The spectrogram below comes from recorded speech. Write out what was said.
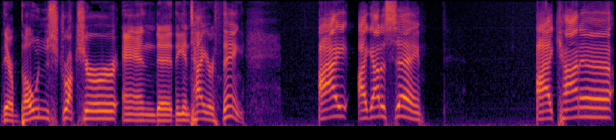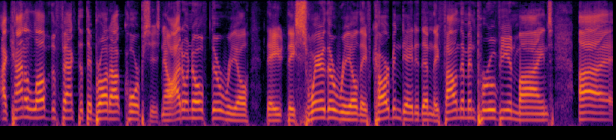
their bone structure and uh, the entire thing. I I gotta say, I kind of I kind of love the fact that they brought out corpses. Now I don't know if they're real. They they swear they're real. They've carbon dated them. They found them in Peruvian mines. Uh,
